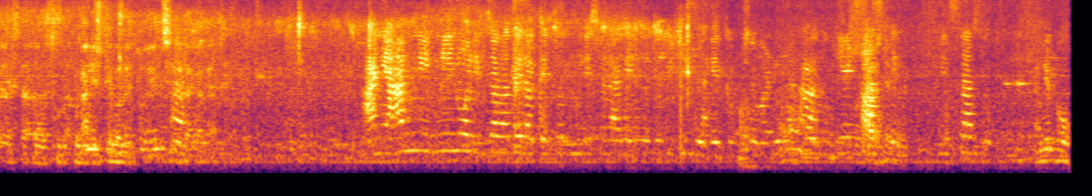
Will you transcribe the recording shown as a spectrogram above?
कानिष्ठी बोलायचो एनसीला गेला आणि आम्ही मी नोरीत जेव्हा गेलो ते चोर मुलीसर आलेले होते विजिटला ते तुमचे वडील. हे. सासरे आणि भाऊ.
